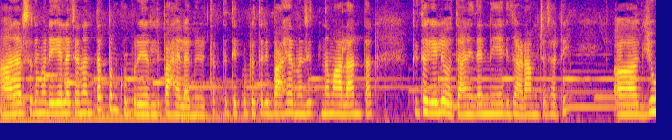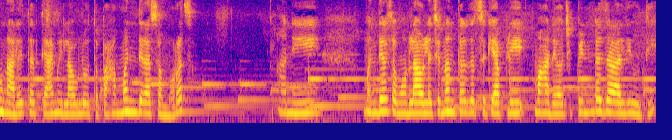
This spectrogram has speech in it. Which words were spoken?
नर्सरीमध्ये गेल्याच्यानंतर पण खूप रेअरली पाहायला मिळतात. तर ते कुठंतरी बाहेरनं जिथनं माल आणतात तिथं गेले होते आणि त्यांनी एक झाड आमच्यासाठी घेऊन आले. तर ते आम्ही लावलं होतं पहा मंदिरासमोरच. आणि मंदिरासमोर लावल्याच्या नंतर जसं की आपली महादेवाची पिंड जळाली होती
